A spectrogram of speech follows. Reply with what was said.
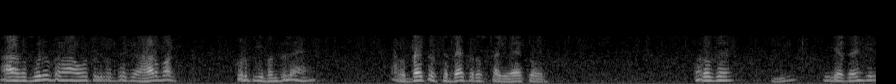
ہاں ضرور بنا وہ تو کہ ہر وقت قرب کی منزلیں ہیں اور بہتر سے بہتر اس کا جو ہے تو فرض ہے یہ کہتے ہیں کہ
